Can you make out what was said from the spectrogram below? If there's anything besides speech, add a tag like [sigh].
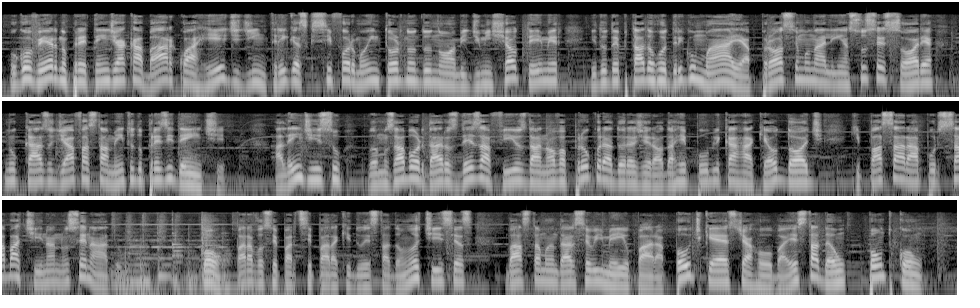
O governo pretende acabar com a rede de intrigas que se formou em torno do nome de Michel Temer e do deputado Rodrigo Maia, próximo na linha sucessória no caso de afastamento do presidente. Além disso, vamos abordar os desafios da nova Procuradora-Geral da República, Raquel Dodge, que passará por sabatina no Senado. Bom, para você participar aqui do Estadão Notícias, basta mandar seu e-mail para podcast@estadão.com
